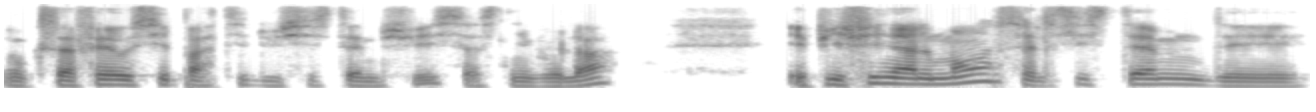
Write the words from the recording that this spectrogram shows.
Donc ça fait aussi partie du système suisse à ce niveau-là. Et puis finalement, c'est le système des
